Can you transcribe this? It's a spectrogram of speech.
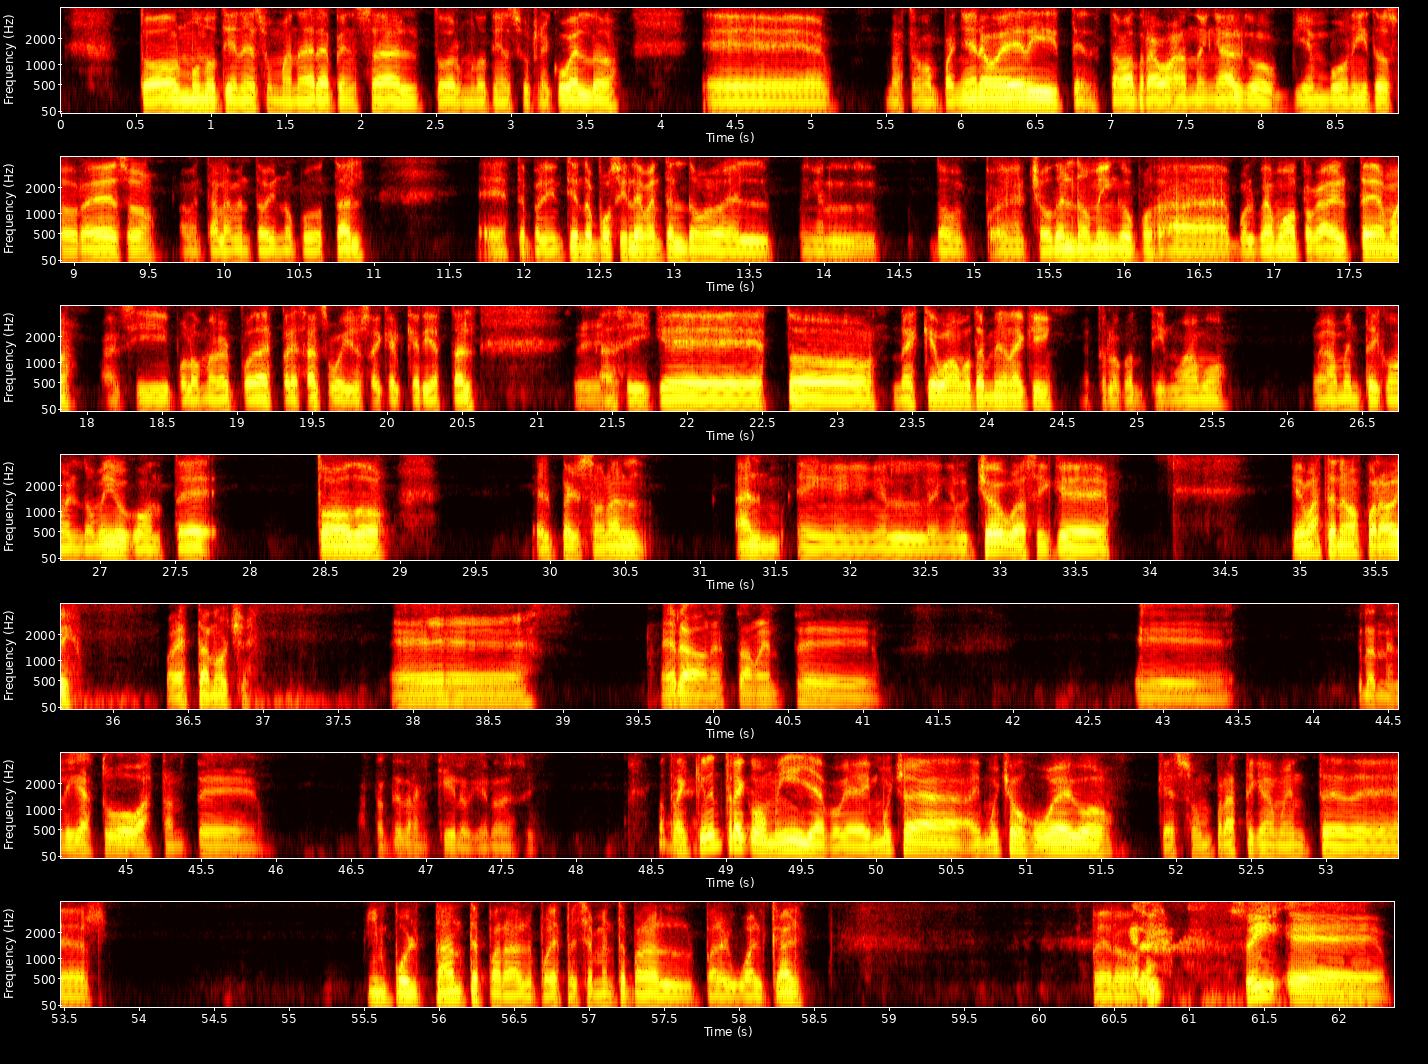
todo el mundo tiene su manera de pensar, todo el mundo tiene sus recuerdos. Eh, nuestro compañero Eddie te- estaba trabajando en algo bien bonito sobre eso. Lamentablemente hoy no pudo estar. Este, pero entiendo posiblemente el, do- el- en, el, do- en el show del domingo pues, ah, volvemos a tocar el tema, a ver si por lo menos él pueda expresarse, porque yo sé que él quería estar. Sí. Así que esto no es que vamos a terminar aquí, esto lo continuamos nuevamente con el domingo, con usted, todo el personal al- en, el, en el show. Así que, ¿qué más tenemos para hoy? Para esta noche. Eh, mira, honestamente, eh, Grandes Ligas estuvo bastante, bastante tranquilo, quiero decir. No, tranquilo entre comillas, porque hay mucha, hay muchos juegos que son prácticamente de importantes para el- pues, especialmente para el, para el wildcard. Pero Mira, sí, Sí, eh,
